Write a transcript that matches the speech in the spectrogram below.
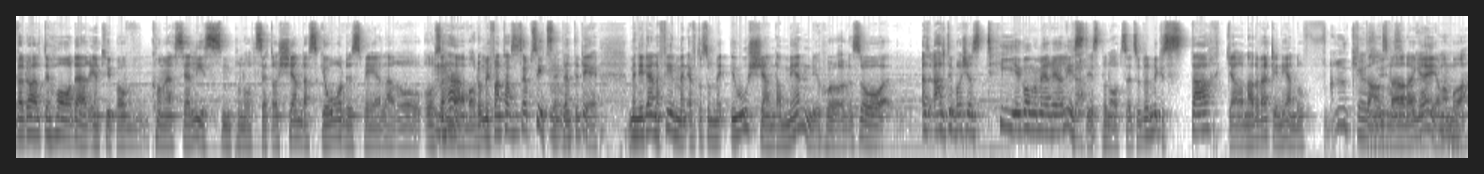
vad du alltid har där är en typ av kommersialism på något sätt och kända skådespelare och, och så här var. De är fantastiska på sitt sätt, inte det. Men i denna filmen, eftersom de är okända människor så Alltså, allting bara känns tio gånger mer realistiskt på något sätt. Så det blir mycket starkare när det verkligen händer fruktansvärda Precis. grejer. Man bara,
